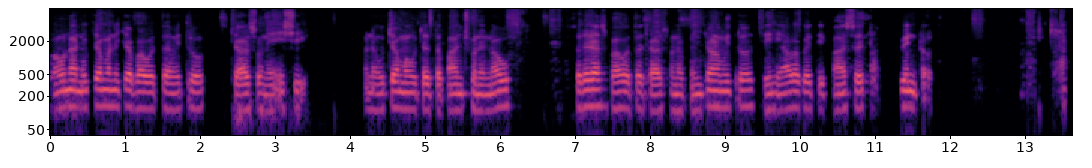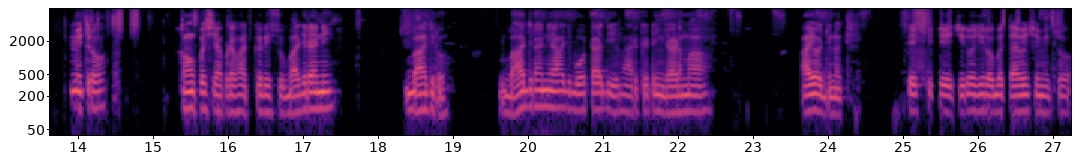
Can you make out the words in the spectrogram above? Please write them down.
ઘઉંના નીચામાં નીચા ભાવ હતા મિત્રો ચારસો ને એંશી અને ઊંચામાં ઊંચા હતા પાંચસો ને નવ. સરેરાશ ભાવ હતા ચારસો ને પંચાણું મિત્રો, જેની આવક હતી પાસઠ ક્વિન્ટલ. મિત્રો, ઘઉં પછી આપણે વાત કરીશું બાજરાની. બાજરો. બાજરાની આજ બોટાદી માર્કેટિંગ યાર્ડમાં આવ્યો જ નથી. તેથી તે જીરો જીરો બતાવે છે મિત્રો.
